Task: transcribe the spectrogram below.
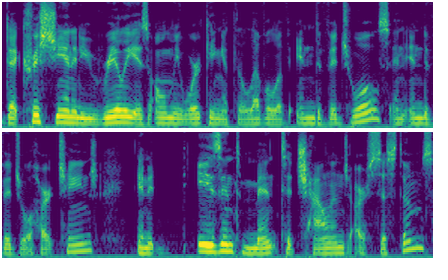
that Christianity really is only working at the level of individuals and individual heart change, and it isn't meant to challenge our systems,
